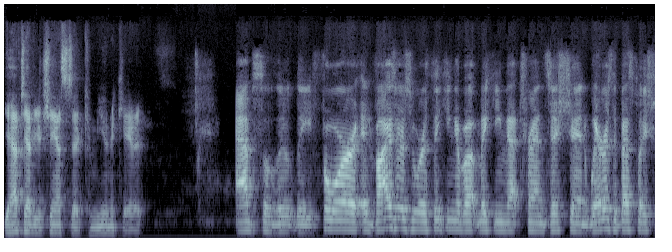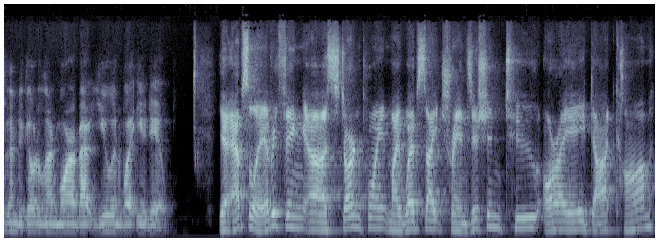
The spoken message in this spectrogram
You have to have your chance to communicate it absolutely for advisors who are thinking about making that transition where is the best place for them to go to learn more about you and what you do yeah, absolutely. Everything uh, starting point, my website, transition2ria.com.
